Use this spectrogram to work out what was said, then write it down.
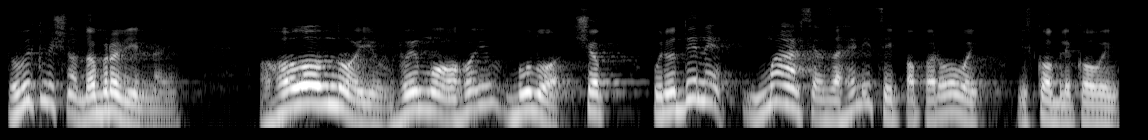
виключно добровільною. Головною вимогою було, щоб у людини мався взагалі цей паперовий військово-обліковий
